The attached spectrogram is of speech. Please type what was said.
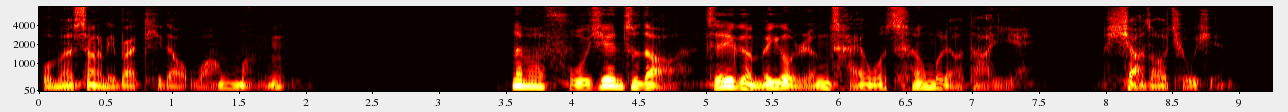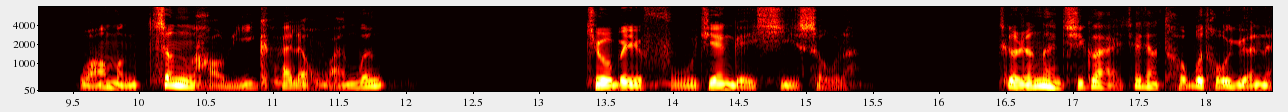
我们上个礼拜提到王猛，那么苻坚知道这个没有人才，我成不了大业，下诏求贤。王猛正好离开了桓温，就被苻坚给吸收了。这个人很奇怪，就讲投不投缘呢？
